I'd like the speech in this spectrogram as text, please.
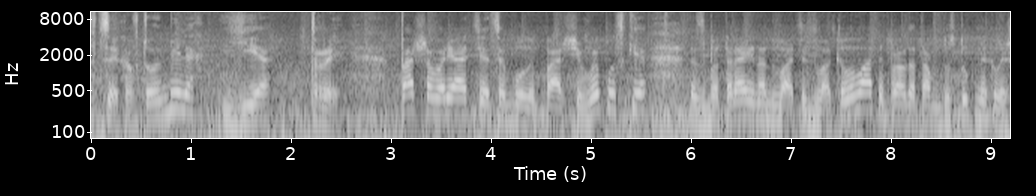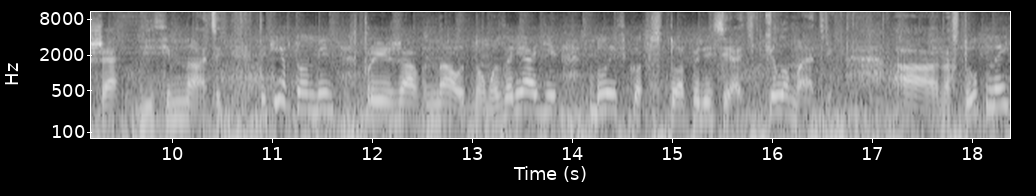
в цих автомобілях є три. Перша варіація це були перші випуски з батареєю на 22 кВт, правда, там доступних лише 18. Такий автомобіль приїжджав на одному заряді близько 150 км. А наступний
